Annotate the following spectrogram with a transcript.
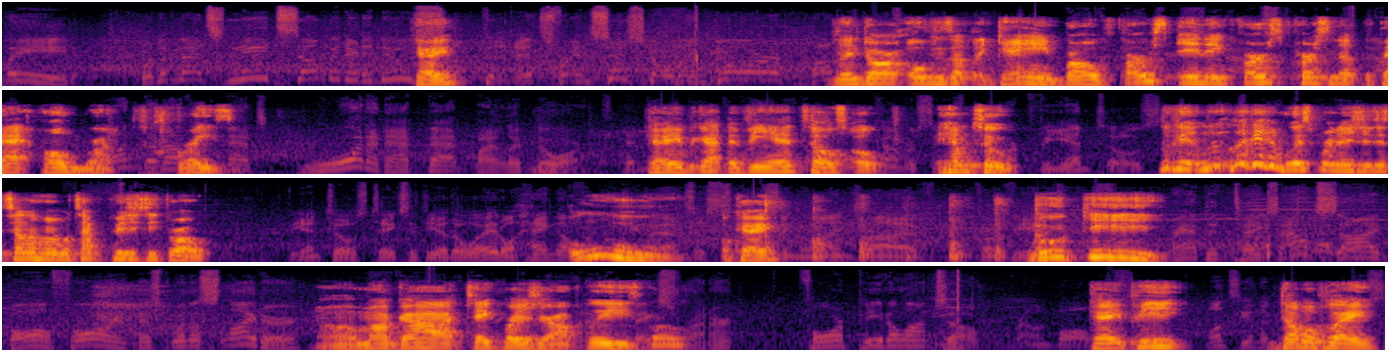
Okay. Lindor opens up the game, bro. First inning, first person up the bat, home run. It's crazy. Okay, we got the Vientos. Oh, him too. Look at look, look at him whispering and just telling him what type of pitches he throw. Ooh, okay. Mookie. Oh my God! Take Brasier out, please, bro. Okay, Pete. Double play.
